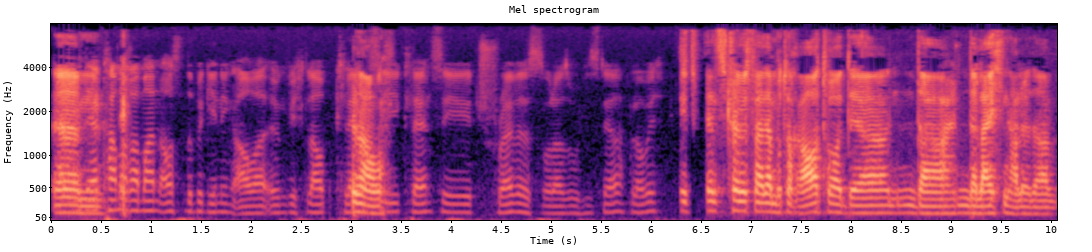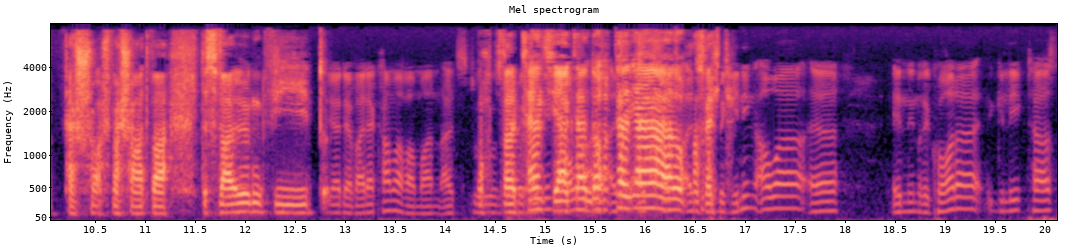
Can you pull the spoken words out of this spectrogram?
der ähm, Kameramann aus The Beginning Hour, irgendwie, ich glaube, Clancy, Genau. Clancy Travis oder so hieß der, glaube ich. Lance Travis war der Moderator, der da in der Leichenhalle da versch- verscharrt war. Das war irgendwie, Ja, der war der Kameramann, als du Doch, das war The Clancy, ja, Hour- doch, als, als, ja, ja, als, doch, als hast du recht. Beginning Hour äh, in den Rekorder gelegt hast,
